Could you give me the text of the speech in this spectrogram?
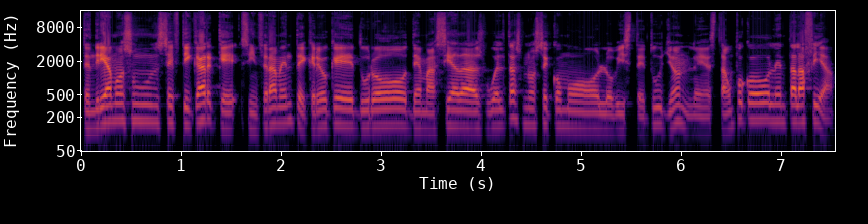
Tendríamos un safety car que, sinceramente, creo que duró demasiadas vueltas. No sé cómo lo viste tú, John. ¿Está un poco lenta la FIA?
